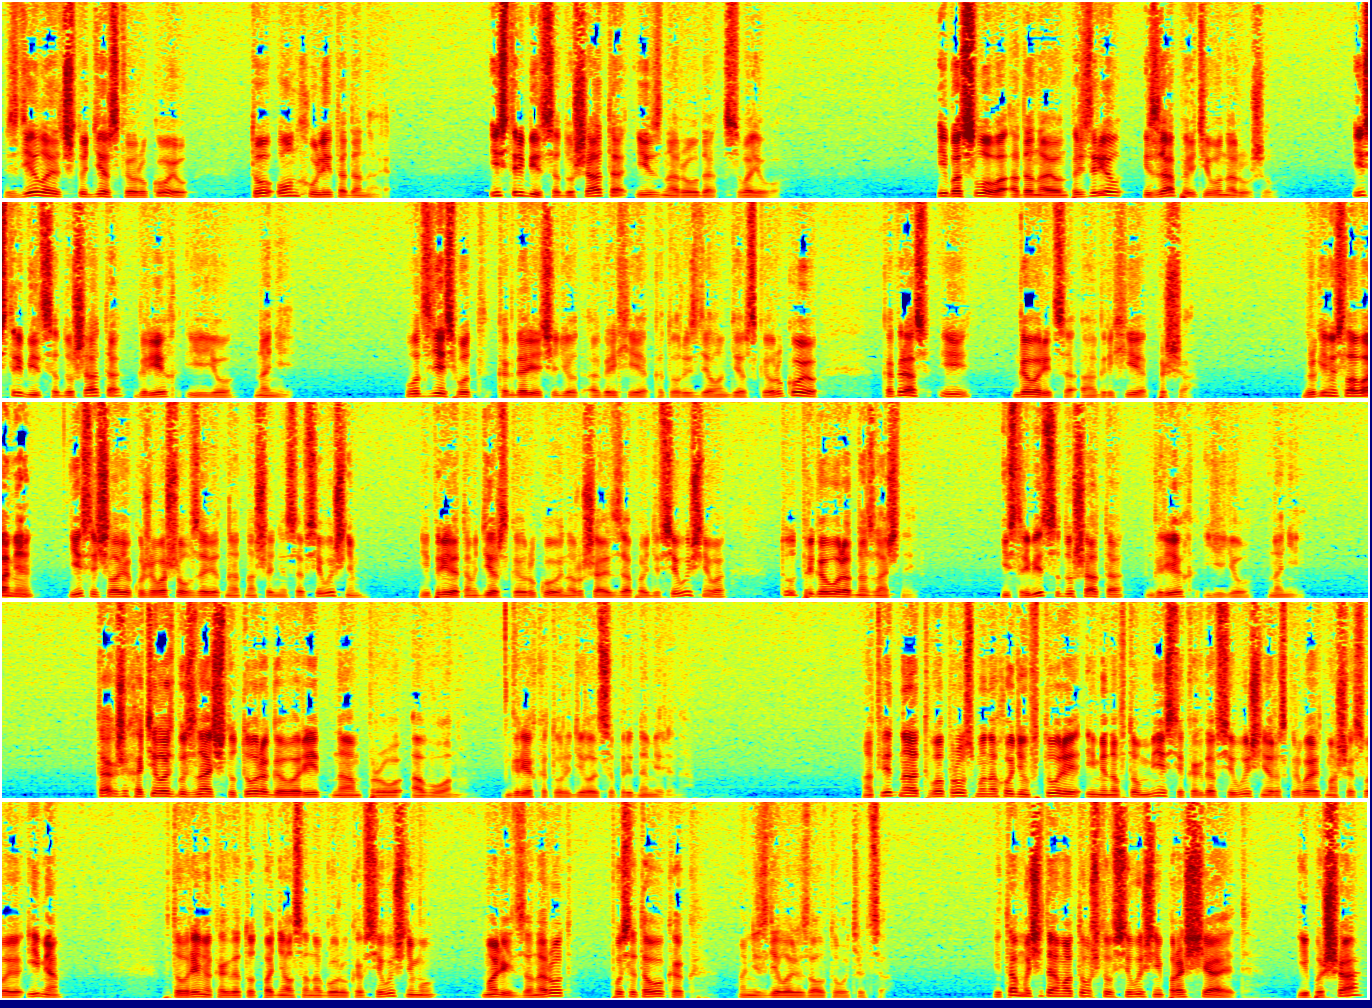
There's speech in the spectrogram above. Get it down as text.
сделает что дерзкой рукою, то он хулит Аданая. Истребится душа-то из народа своего. Ибо слово Адоная он презрел, и заповедь его нарушил. Истребится душа-то, грех ее на ней. Вот здесь вот, когда речь идет о грехе, который сделан дерзкой рукою, как раз и говорится о грехе Пыша. Другими словами, если человек уже вошел в заветные отношения со Всевышним, и при этом дерзкой рукой нарушает заповеди Всевышнего, Тут приговор однозначный. Истребится душа-то, грех ее на ней. Также хотелось бы знать, что Тора говорит нам про Авон, грех, который делается преднамеренно. Ответ на этот вопрос мы находим в Торе именно в том месте, когда Всевышний раскрывает Маше свое имя, в то время, когда тот поднялся на гору ко Всевышнему, молить за народ, после того, как они сделали золотого тельца. И там мы читаем о том, что Всевышний прощает и Пыша,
